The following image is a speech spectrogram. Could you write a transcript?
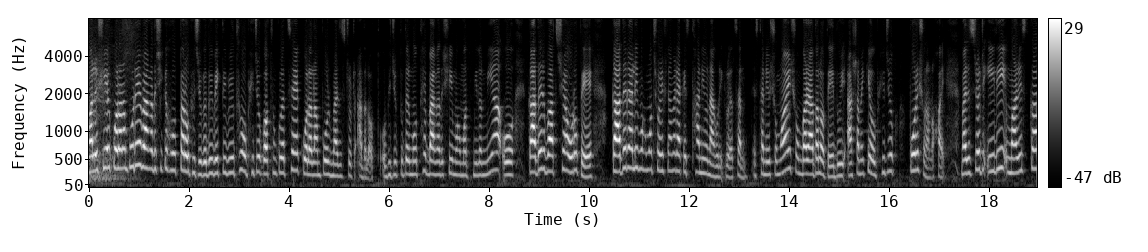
মালয়েশিয়ার কোয়ালালামপুরে বাংলাদেশিকে হত্যার অভিযোগে দুই ব্যক্তির বিরুদ্ধে অভিযোগ গঠন করেছে কোয়ালালামপুর ম্যাজিস্ট্রেট আদালত। অভিযুক্তদের মধ্যে বাংলাদেশি মোহাম্মদ মিলন মিয়া ও কাদের বাদশাহ ওরফে কাদের আলী মোহাম্মদ শরীফ নামের এক স্থানীয় নাগরিক রয়েছেন। স্থানীয় সময় সোমবার আদালতে দুই আসামিকে অভিযোগ পড়ে শোনানো হয়। ম্যাজিস্ট্রেট ইলি মারিস্কা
